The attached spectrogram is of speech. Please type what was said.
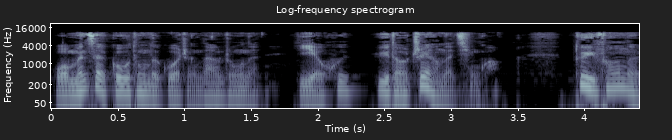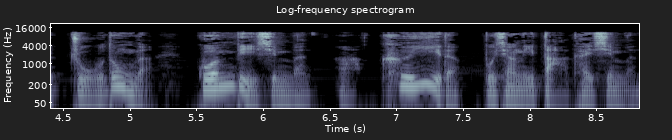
我们在沟通的过程当中呢，也会遇到这样的情况：对方呢主动的关闭心门啊，刻意的不向你打开心门，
